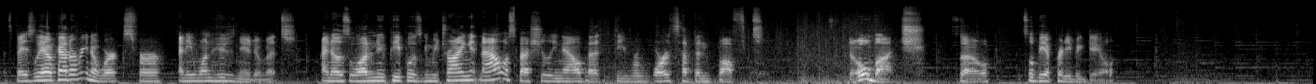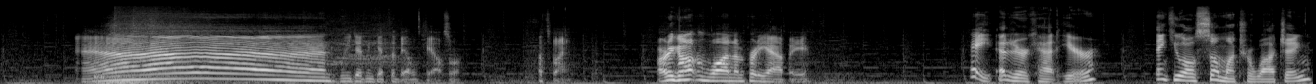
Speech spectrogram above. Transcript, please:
That's basically how Catarina works for anyone who's new to it. I know there's a lot of new people who's going to be trying it now, especially now that the rewards have been buffed so much. So, this will be a pretty big deal. And we didn't get the Veiled Chaos Orb. That's fine. Already gotten one, I'm pretty happy. Hey, Editor Cat here. Thank you all so much for watching.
